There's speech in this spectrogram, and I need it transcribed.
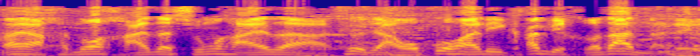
哎呀，很多孩子，熊孩子啊，这家伙破坏力堪比核弹呢，这个。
